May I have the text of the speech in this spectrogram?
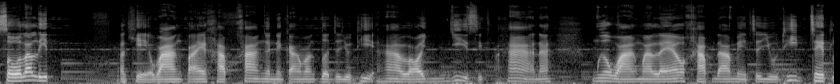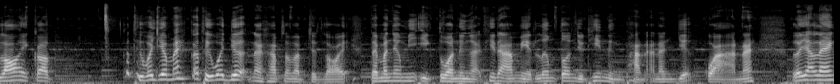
โซลาริสโอเควางไปครับค่าเงินในการวางตัวจะอยู่ที่ 525 นะ เมื่อวางมาแล้วครับ ดาเมจจะอยู่ที่ 700 ก็ ก็ถือว่าเยอะไหมก็ถือว่าเยอะนะครับสำหรับ 700 แต่มันยังมีอีกตัวหนึ่งอะที่ดาเมจเริ่มต้นอยู่ที่ 1,000 อันนั้นเยอะกว่านะระยะแรง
